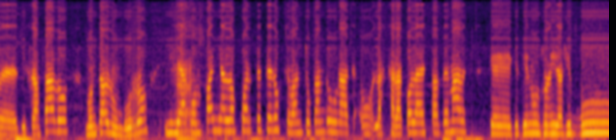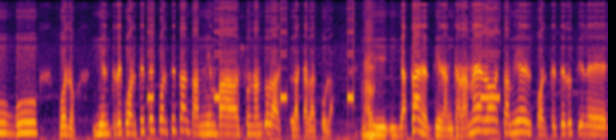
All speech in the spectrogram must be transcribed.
eh, disfrazado, montado en un burro, y le Ah. acompañan los cuarteteros que van tocando una, las caracolas estas de mar, que, que tienen un sonido así, bu, bu, bueno, y entre cuarteta y cuarteta también va sonando la, la caracola. Ah. Y, y ya está, tiran caramelos, también el cuartetero tiene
